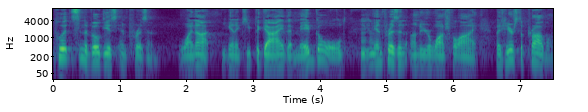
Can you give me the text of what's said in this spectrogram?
put Sendivogius in prison. Why not? You're going to keep the guy that made gold in prison under your watchful eye. But here's the problem.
